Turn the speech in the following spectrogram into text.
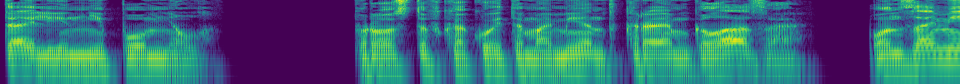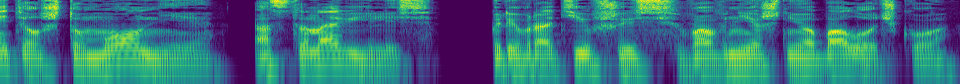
Тайлин не помнил. Просто в какой-то момент краем глаза он заметил, что молнии остановились, превратившись во внешнюю оболочку,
